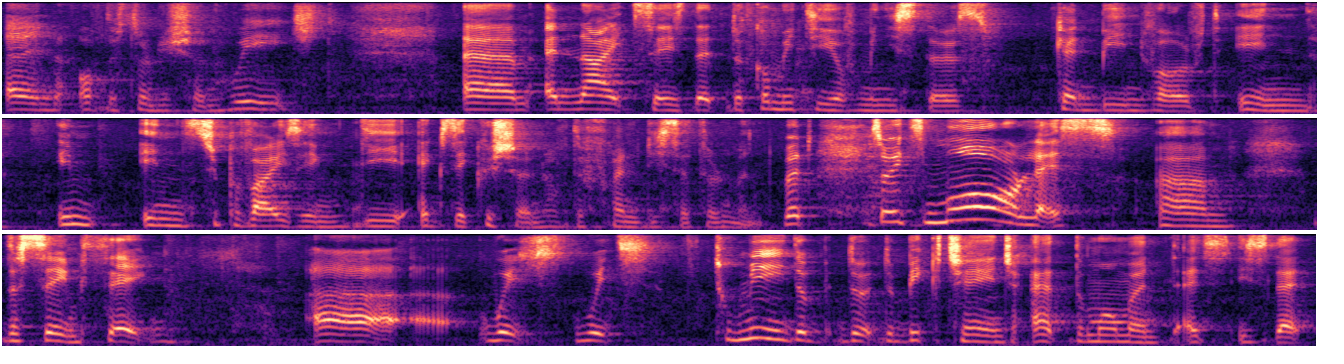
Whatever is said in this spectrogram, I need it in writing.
and of the solution reached. Um, and Knight says that the Committee of Ministers can be involved in, in, in, supervising the execution of the friendly settlement. But so it's more or less um, the same thing, uh, which, which to me, the, the, the, big change at the moment is, is, that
